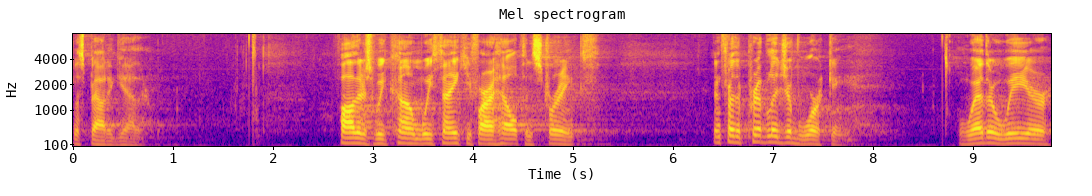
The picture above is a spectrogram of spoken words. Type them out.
Let's bow together. Father, as we come, we thank you for our health and strength and for the privilege of working. Whether we are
